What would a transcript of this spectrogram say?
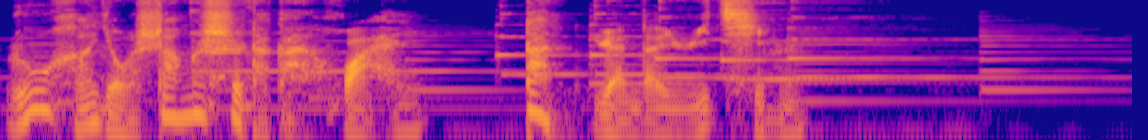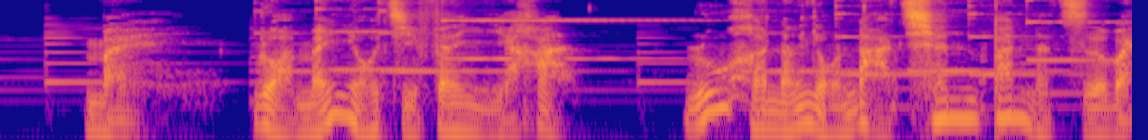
如何有伤逝的感怀，淡远的余情？美若没有几分遗憾，如何能有那千般的滋味？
